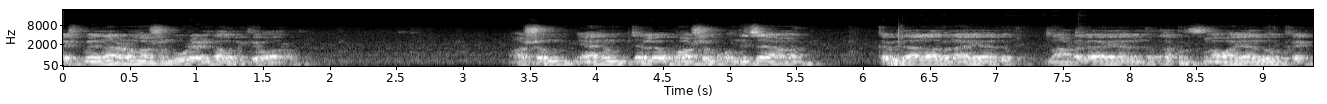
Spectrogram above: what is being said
ലക്ഷ്മിനാരായണ മാഷും കൂടെ ഉണ്ടാവും മിക്കവാറും. മാഷും ഞാനും ചില മാഷും ഒന്നിച്ചാണ് കവിതാലാപനായാലും നാടകമായാലും കഥാപ്രസംഗമായാലും ഒക്കെ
